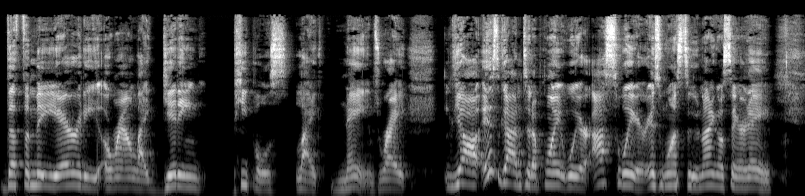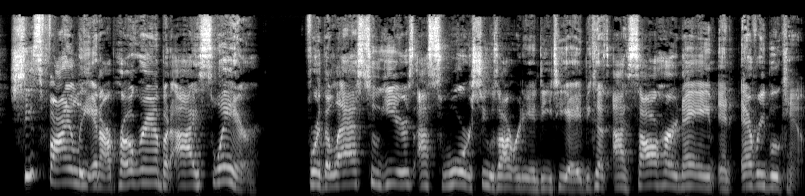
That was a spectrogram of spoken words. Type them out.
the familiarity around like getting people's like names, right? Y'all, it's gotten to the point where I swear it's one student, I ain't gonna say her name. She's finally in our program, but I swear for the last two years, I swore she was already in DTA because I saw her name in every boot camp.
